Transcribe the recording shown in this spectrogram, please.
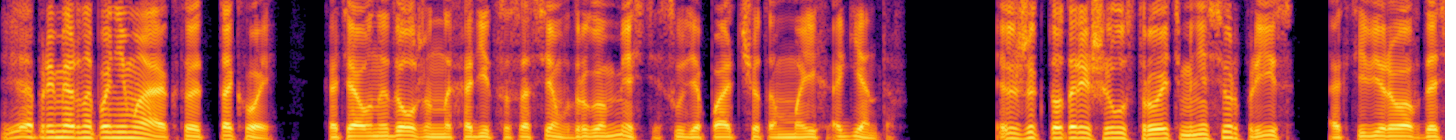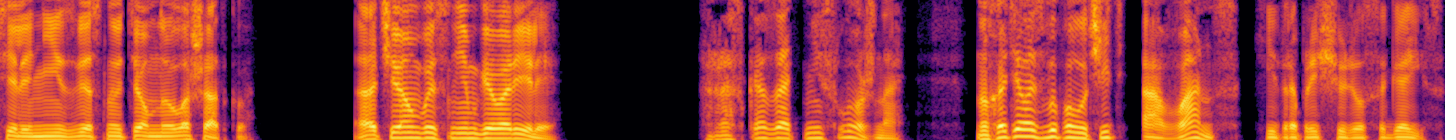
Я примерно понимаю, кто это такой, хотя он и должен находиться совсем в другом месте, судя по отчетам моих агентов. Или же кто-то решил устроить мне сюрприз, активировав доселе неизвестную темную лошадку. О чем вы с ним говорили? Рассказать несложно, но хотелось бы получить аванс, хитро прищурился Горис.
